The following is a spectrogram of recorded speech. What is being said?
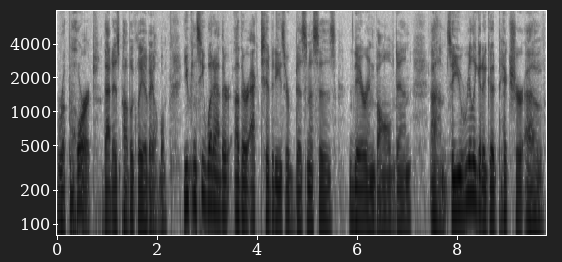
report that is publicly available. You can see what other other activities or businesses they're involved in. Um, so you really get a good picture of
